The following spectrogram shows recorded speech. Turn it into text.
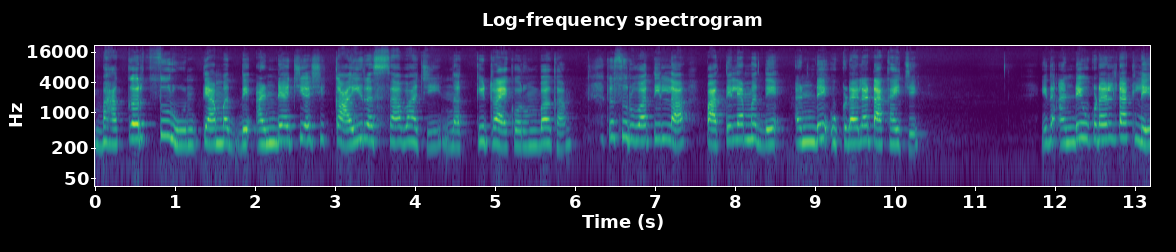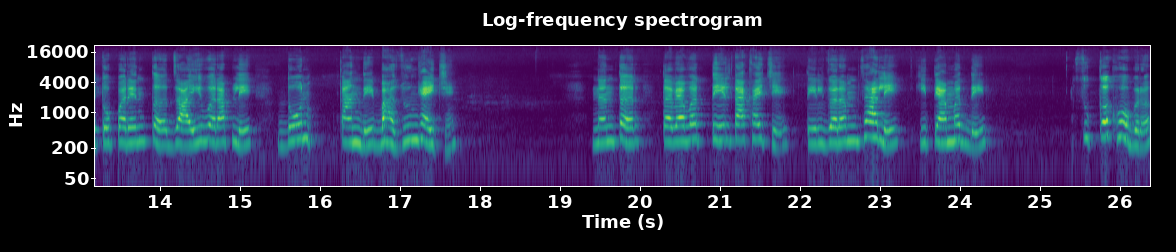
भाकर चुरून त्यामध्ये अंड्याची अशी काळी रस्सा भाजी नक्की ट्राय करून बघा. तर सुरुवातीला पातेल्यामध्ये अंडे उकडायला टाकायचे. इथे अंडे उकडायला टाकले तोपर्यंत जाळीवर आपले दोन कांदे भाजून घ्यायचे. नंतर तव्यावर तेल टाकायचे. तेल गरम झाले की त्यामध्ये सुक्कं खोबरं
